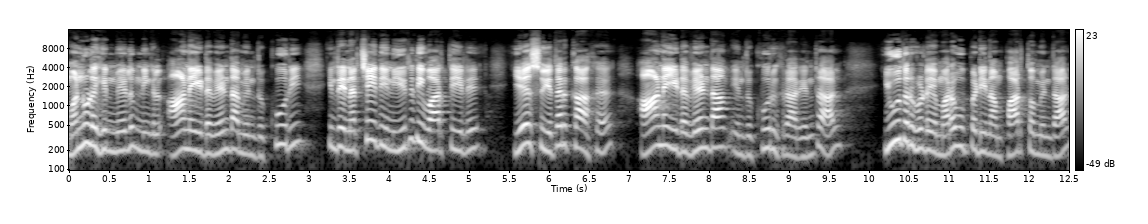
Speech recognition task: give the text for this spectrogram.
மண்ணுலகின் மேலும் நீங்கள் ஆணையிட வேண்டாம் என்று கூறி இன்றைய நற்செய்தியின் இறுதி வார்த்தையிலே இயேசு எதற்காக ஆணையிட வேண்டாம் என்று கூறுகிறார் என்றால் யூதர்களுடைய மரபுப்படி நாம் பார்த்தோம் என்றால்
